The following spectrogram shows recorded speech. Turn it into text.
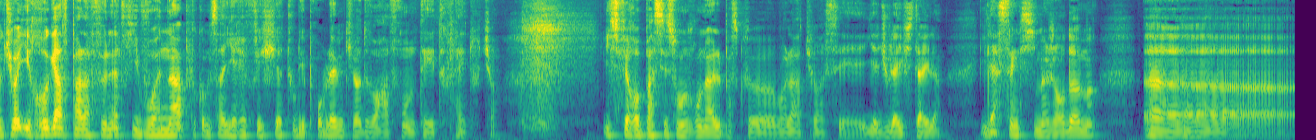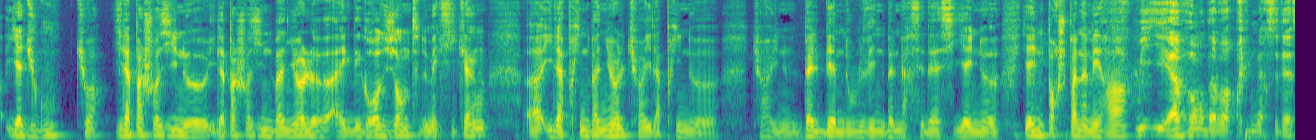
Donc tu vois, il regarde par la fenêtre, il voit Naples comme ça, il réfléchit à tous les problèmes qu'il va devoir affronter, tout ça et tout, tu vois. Il se fait repasser son journal parce que voilà, tu vois, c'est il y a du lifestyle. Il a 5-6 majordomes. Euh, il y a du goût, tu vois. Il n'a pas choisi une, il a pas choisi une bagnole euh, avec des grosses jantes de Mexicain. Euh, il a pris une bagnole, tu vois. Il a pris une, tu vois, une belle BMW, une belle Mercedes. Il y a une, il y a une Porsche Panamera. Oui, et avant d'avoir pris le Mercedes,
